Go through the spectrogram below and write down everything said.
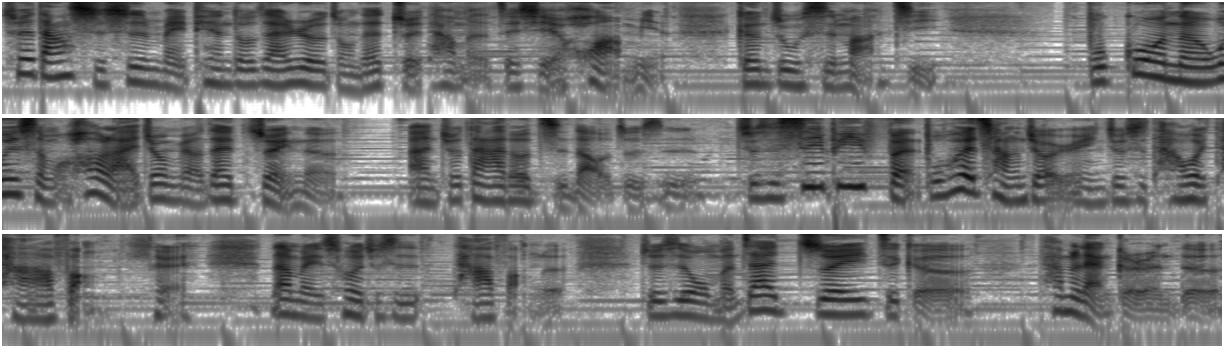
所以当时是每天都在热衷在追他们的这些画面跟蛛丝马迹。不过呢，为什么后来就没有再追呢？啊，就大家都知道，就是就是 CP 粉不会长久的原因就是他会塌房。对，那没错，就是塌房了。就是我们在追这个他们两个人的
